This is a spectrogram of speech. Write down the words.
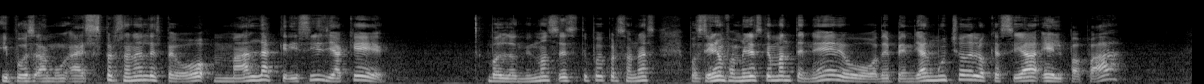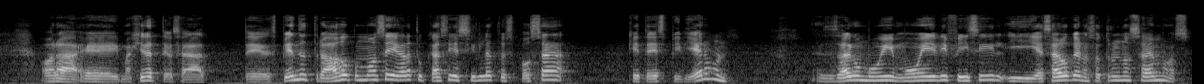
Y pues a, a esas personas les pegó más la crisis, ya que pues los mismos, ese tipo de personas, pues tienen familias que mantener o dependían mucho de lo que hacía el papá Ahora, eh, imagínate, o sea, te despiden de trabajo, ¿cómo vas a llegar a tu casa y decirle a tu esposa que te despidieron? Es algo muy, muy difícil y es algo que nosotros no sabemos.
